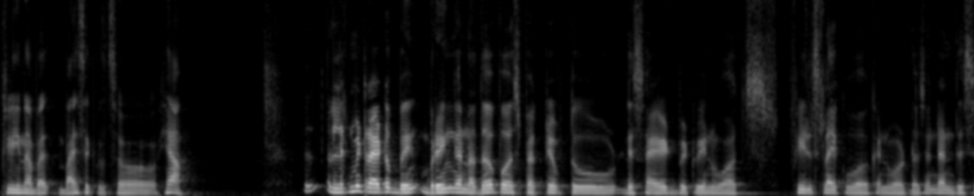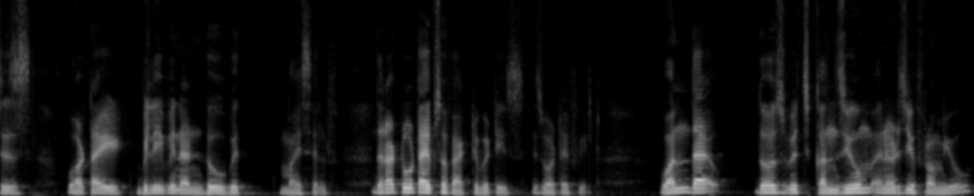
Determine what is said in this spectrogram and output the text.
clean a bi- bicycle. So yeah, Let me try to bring, bring another perspective to decide between what feels like work and what doesn't. And this is what I believe in and do with myself. There are two types of activities, is what I feel. One that those which consume energy from you,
